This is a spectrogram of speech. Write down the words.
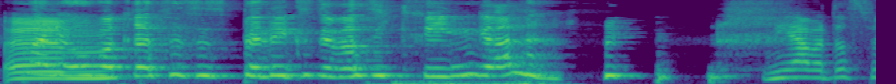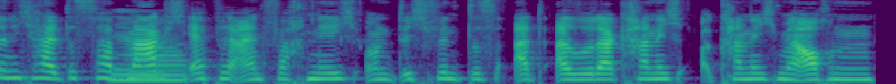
Meine ähm, Obergrenze ist das billigste, was ich kriegen kann. Nee, aber das finde ich halt, deshalb ja. mag ich Apple einfach nicht. Und ich finde das, also da kann ich, kann ich mir auch ein,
